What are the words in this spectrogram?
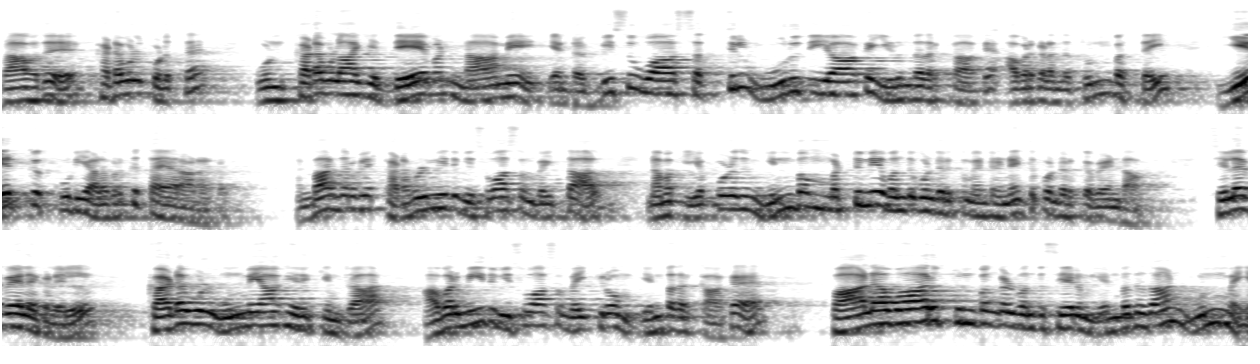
அதாவது கடவுள் கொடுத்த உன் கடவுளாகிய தேவன் நாமே என்ற விசுவாசத்தில் உறுதியாக இருந்ததற்காக அவர்கள் அந்த துன்பத்தை ஏற்கக்கூடிய அளவிற்கு தயாரானார்கள். அன்பார்ந்தவர்களே கடவுள் மீது விசுவாசம் வைத்தால் நமக்கு எப்பொழுதும் இன்பம் மட்டுமே வந்து கொண்டிருக்கும் என்று நினைத்து கொண்டிருக்க வேண்டாம். சில வேளைகளில் கடவுள் உண்மையாக இருக்கின்றார் அவர் மீது விசுவாசம் வைக்கிறோம் என்பதற்காக பலவாறு துன்பங்கள் வந்து சேரும் என்பதுதான் உண்மை.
